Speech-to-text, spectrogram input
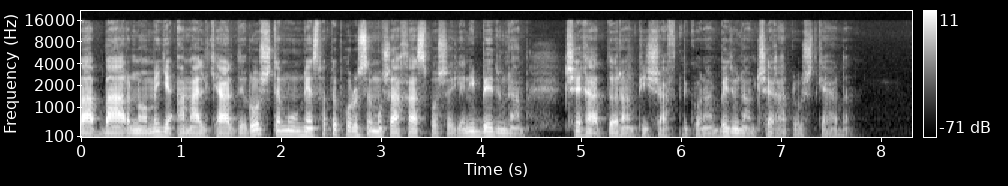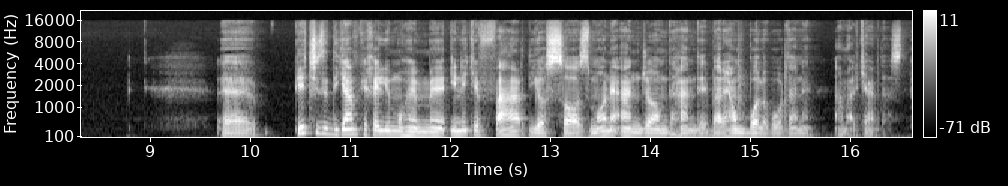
و برنامه عمل کرده رشدمون نسبت به پروسه مشخص باشه. یعنی بدونم چقدر دارم پیشرفت می‌کنم بدونم چقدر رشد کردم. یه چیز دیگه هم که خیلی مهمه اینه که فرد یا سازمان انجام دهنده برای همون بالا بردن عمل کرده است.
